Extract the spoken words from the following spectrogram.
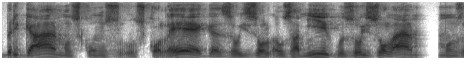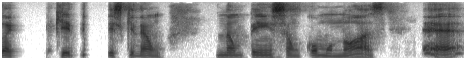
brigarmos com os, os colegas, ou os amigos, ou isolarmos aqueles que não, não pensam como nós, é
